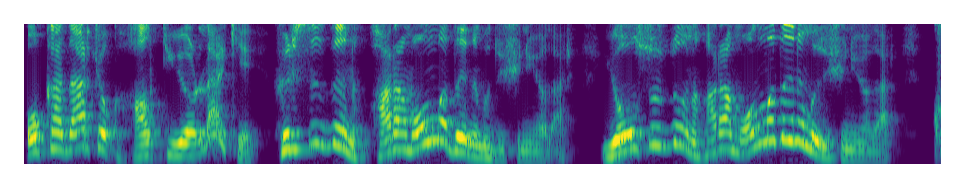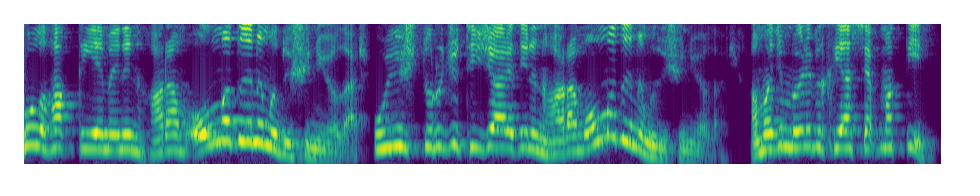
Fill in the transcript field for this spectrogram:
O kadar çok halt yiyorlar ki hırsızlığın haram olmadığını mı düşünüyorlar? Yolsuzluğun haram olmadığını mı düşünüyorlar? Kul hakkı yemenin haram olmadığını mı düşünüyorlar? Uyuşturucu ticaretinin haram olmadığını mı düşünüyorlar? Amacım böyle bir kıyas yapmak değil.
